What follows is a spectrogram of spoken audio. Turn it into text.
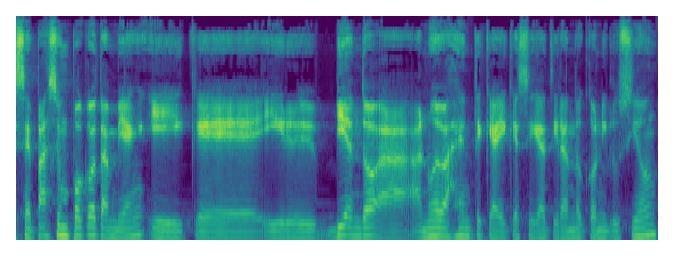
se pase un poco también y que ir viendo a, nueva gente que hay que siga tirando con ilusión.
